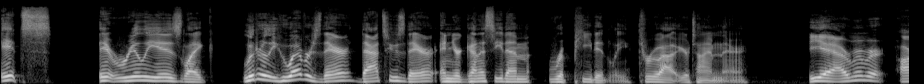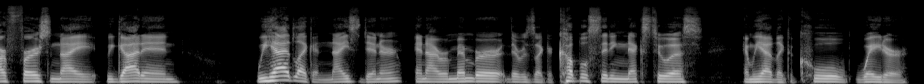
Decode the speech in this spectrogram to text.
It's it really is like literally whoever's there, that's who's there, and you're gonna see them repeatedly throughout your time there. Yeah, I remember our first night. We got in. We had like a nice dinner, and I remember there was like a couple sitting next to us, and we had like a cool waiter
